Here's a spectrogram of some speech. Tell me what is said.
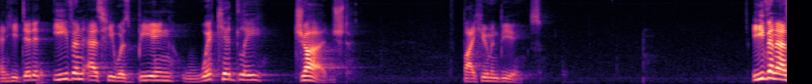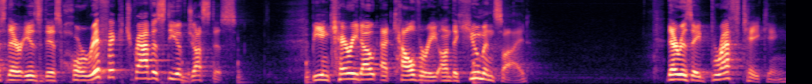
And he did it even as he was being wickedly judged by human beings. Even as there is this horrific travesty of justice being carried out at Calvary on the human side, there is a breathtaking,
